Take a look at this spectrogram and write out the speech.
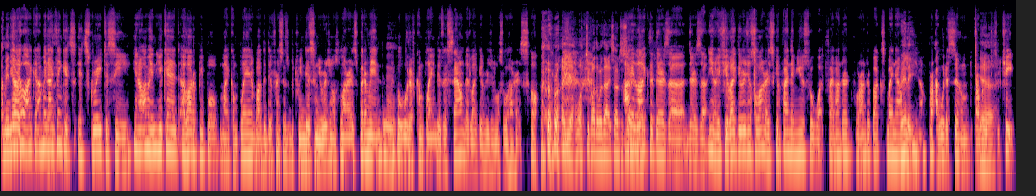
I mean, yeah, I like it. I mean, I think it's it's great to see. You know, I mean, you can't. A lot of people might complain about the differences between this and the original Solaris, but I mean, Mm. people would have complained if it sounded like the original Solaris. So right. Yeah. Why'd you bother with that? So I'm just I yeah. like that. There's a there's a you know, if you like the original Solaris, you can find them used for what 500, 400 bucks by now. Really? You know, I would assume probably Yeah. for cheap.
